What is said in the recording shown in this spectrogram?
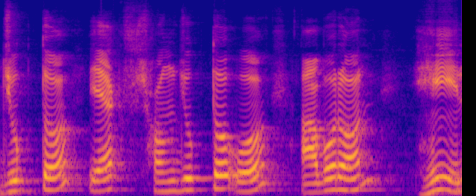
যুক্ত, এক সংযুক্ত ও আবরণহীন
